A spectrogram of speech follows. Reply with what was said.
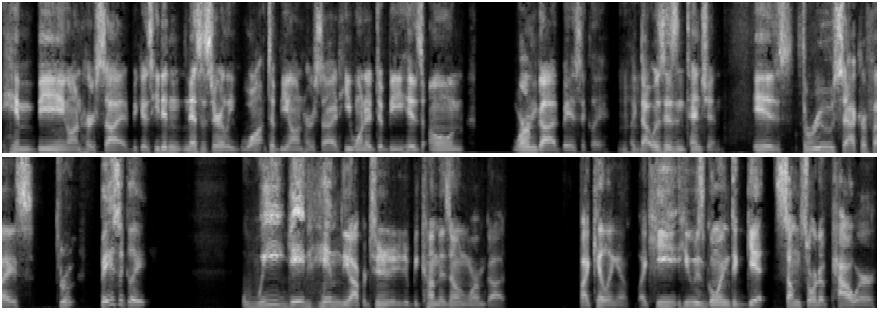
him being on her side because he didn't necessarily want to be on her side. He wanted to be his own worm god basically. Like Mhm. that was his intention is through sacrifice through basically we gave him the opportunity to become his own worm god by killing him. Like he he was going to get some sort of power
